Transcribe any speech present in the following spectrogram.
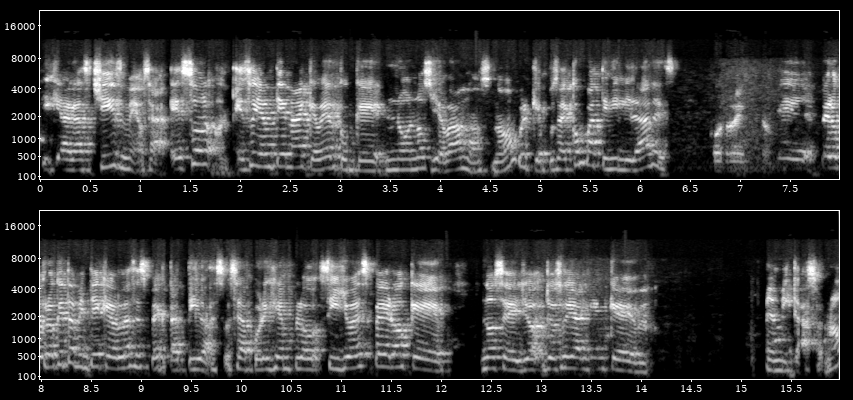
Y que, hagas chisme, o sea, eso, eso ya no tiene nada que ver con que no nos llevamos, ¿no? Porque pues hay compatibilidades. Correcto. Eh, pero creo que también tiene que ver las expectativas. O sea, por ejemplo, si yo espero que, no sé, yo, yo soy alguien que, en mi caso, ¿no?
